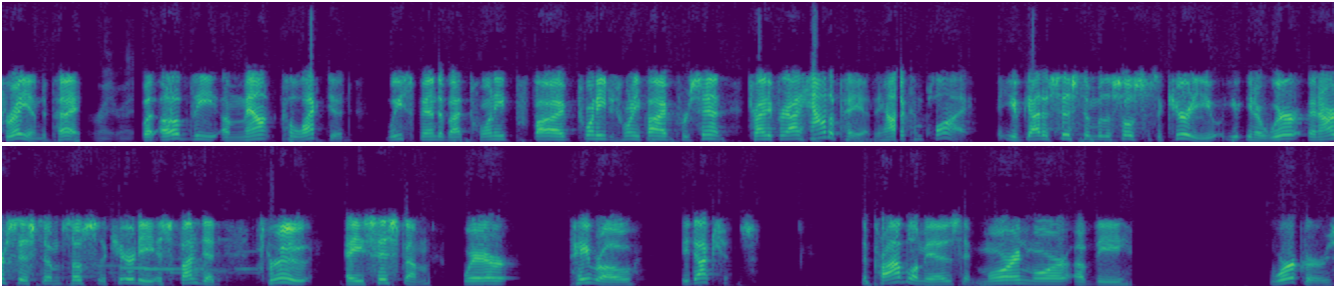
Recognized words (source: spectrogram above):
trillion to pay. right, right. But of the amount collected, we spend about 25, 20 to 25 percent trying to figure out how to pay it and how to comply. You've got a system with a Social Security. You, you, you know, we're in our system. Social Security is funded through a system where payroll deductions. The problem is that more and more of the workers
